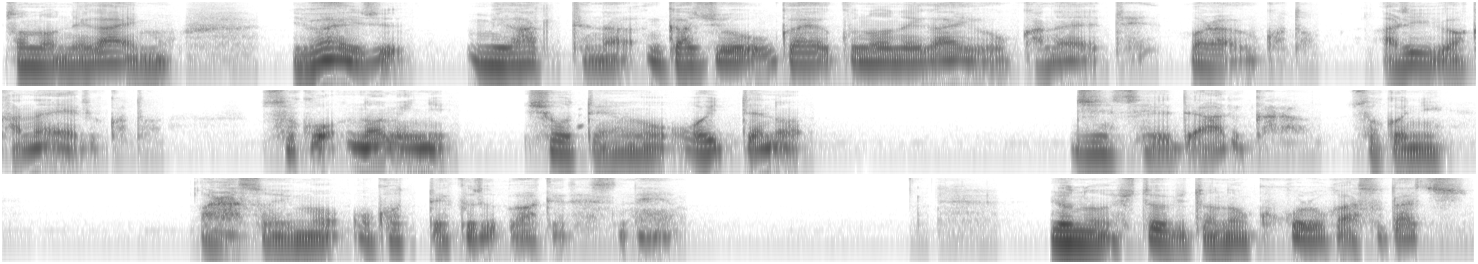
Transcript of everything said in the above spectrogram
その願いもいわゆる身勝手な牙城牙欲の願いを叶えてもらうこと。あるいは叶えること。そこのみに焦点を置いての人生であるからそこに争いも起こってくるわけですね。世の人々の心が育ち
